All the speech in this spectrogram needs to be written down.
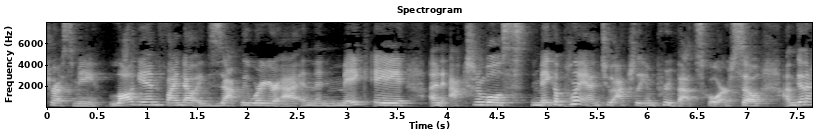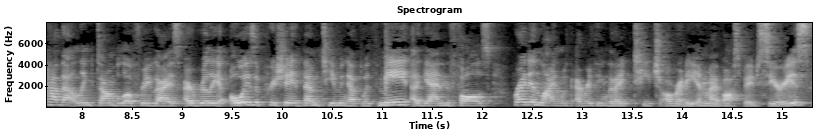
trust me, log in, find out exactly where you're at, and then make a an actionable, make a plan to actually improve that score. So I'm gonna have that link down below for you guys. I really always appreciate them teaming up with me. Again, falls right in line with everything that I teach already in my Boss Babe series.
